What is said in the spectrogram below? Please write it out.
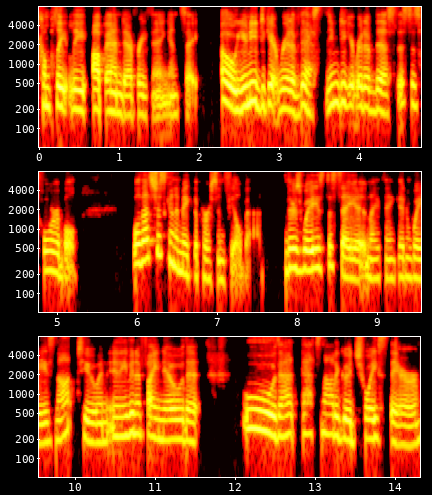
completely upend everything and say oh you need to get rid of this you need to get rid of this this is horrible. Well that's just going to make the person feel bad there's ways to say it and i think and ways not to and, and even if i know that ooh that that's not a good choice there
